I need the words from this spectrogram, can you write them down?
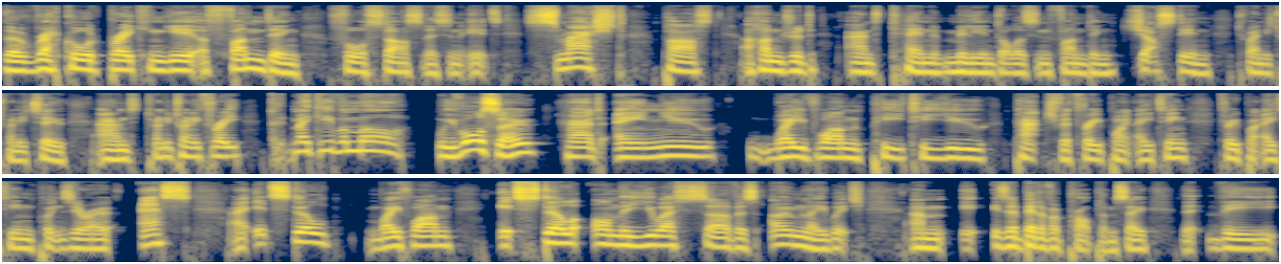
the record breaking year of funding for Star Citizen. It's smashed past $110 million in funding just in 2022, and 2023 could make even more. We've also had a new Wave 1 PTU patch for 3.18, 3.18.0S. Uh, it's still Wave 1. It's still on the US servers only, which um, is a bit of a problem. So the, the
